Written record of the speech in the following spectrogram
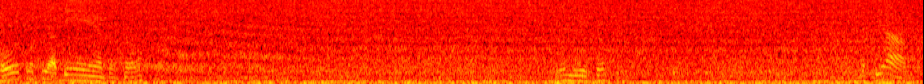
Outra piadinha, pessoal. Bonito. Aqui a água.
